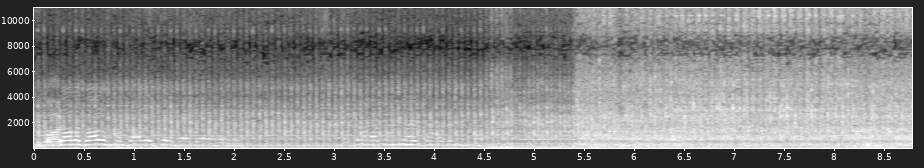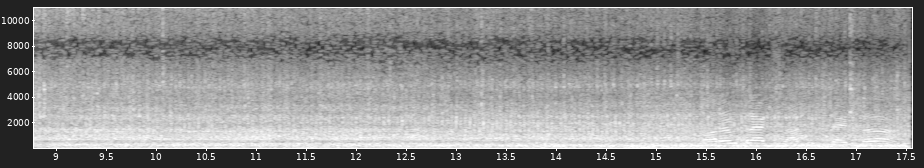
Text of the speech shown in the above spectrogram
ਸਬੱਦਾ ਲਗਾ ਸਬੱਦਾ ਦੇ ਇੱਥੇ ਲੱਗਾ ਗਿਆ ਰਬੜ ਦੇ ਇੱਦਾਂ ਵੱਟ ਨਹੀਂ ਹੈ ਇੱਦਾਂ ਵੱਟ ਨਹੀਂ ਹੈ। ਫਾਰਮ ਟਰੈਕ ਕਲਾਸਿਕ ਟਰੈਕਟਰ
